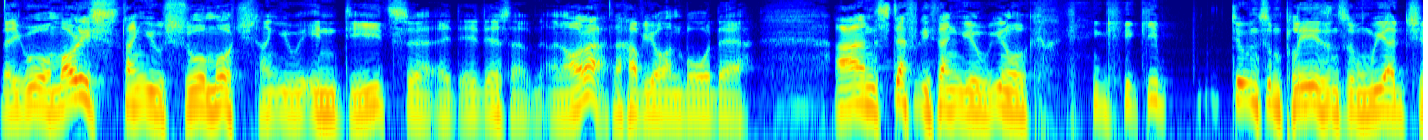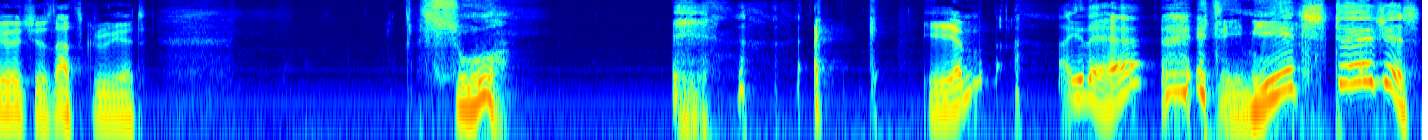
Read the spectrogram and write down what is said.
There you go, Maurice. Thank you so much. Thank you indeed, sir. It, it is an honour to have you on board there. And Stephanie, thank you. You know, keep doing some plays in some weird churches. That's great. So, Im, are you there? It's Amy H. Sturgis,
